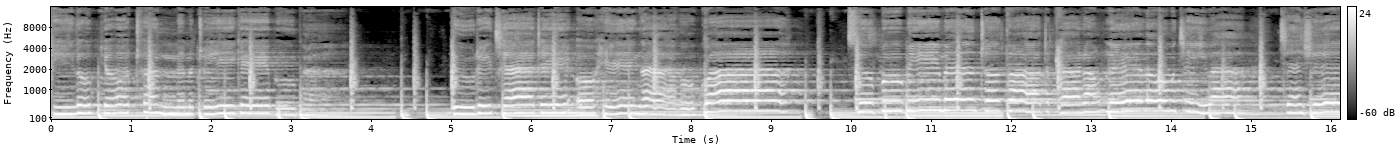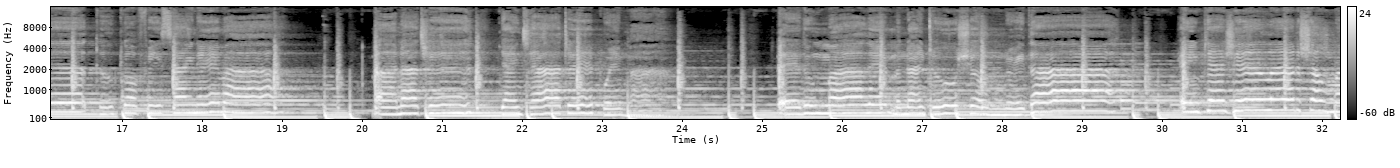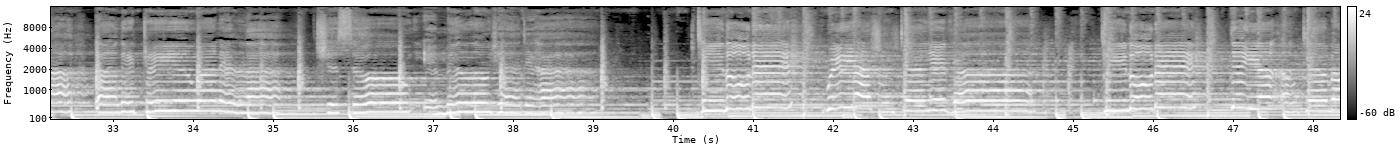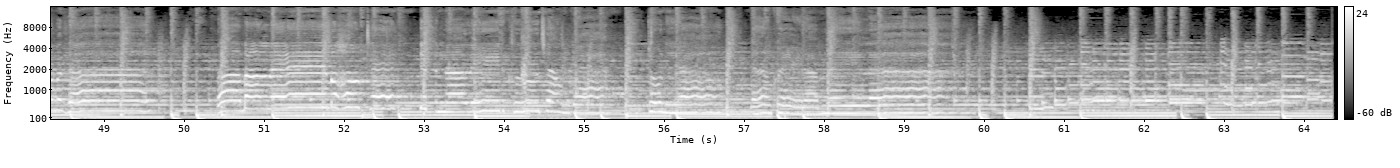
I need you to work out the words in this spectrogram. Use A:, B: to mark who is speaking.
A: ဒီလိုပြောထွက်မယ်မတွေ့ခဲ့ဘူးပါလူတွေချတဲ့အော်ဟင်းငါကိုကွာစပူဘီမထွက်သွားတခါတော့လဲလို့မကြည့်ပါချန်ရှိတို့ကော်ဖီဆိုင်နေပါမာနာချင်းပြန်ချတဲ့ပွဲမှာဘယ်သူမှလည်းမနိုင်တို့ရှုံးတွေသာအိမ်ပြန်ရှင်လာတဲ့ so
